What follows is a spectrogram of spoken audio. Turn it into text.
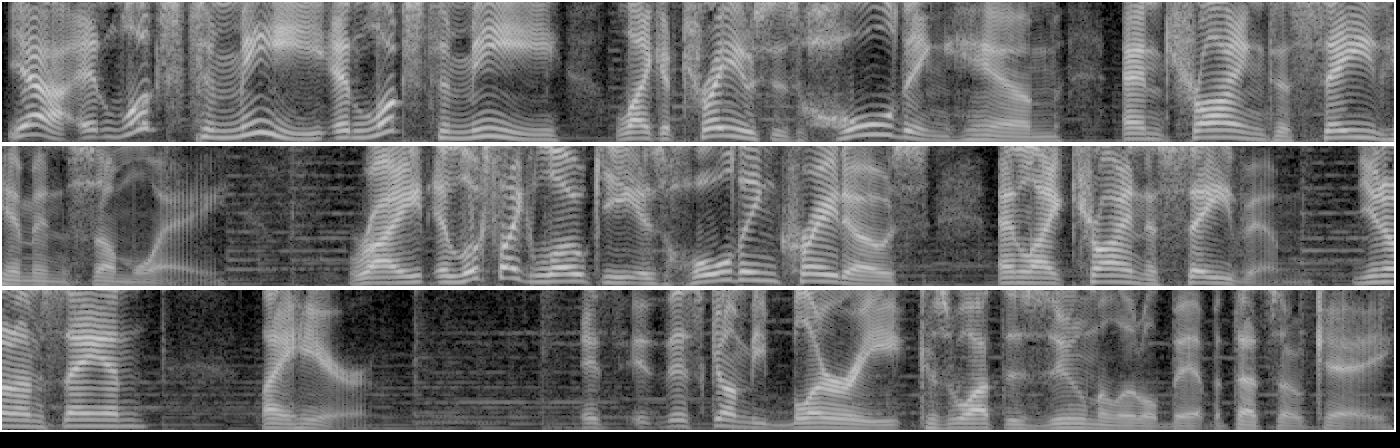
Yeah, it looks to me, it looks to me like Atreus is holding him and trying to save him in some way. Right? It looks like Loki is holding Kratos and like trying to save him. You know what I'm saying? Like here. It's it, this gonna be blurry because we'll have to zoom a little bit, but that's okay.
